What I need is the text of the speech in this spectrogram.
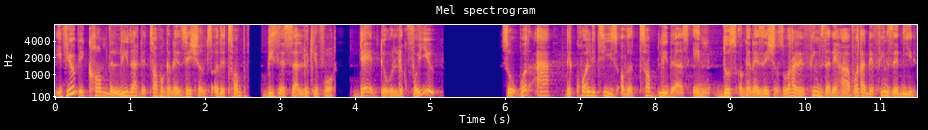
If you become the leader the top organizations or the top businesses are looking for, then they will look for you. So, what are the qualities of the top leaders in those organizations? What are the things that they have? What are the things they need?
